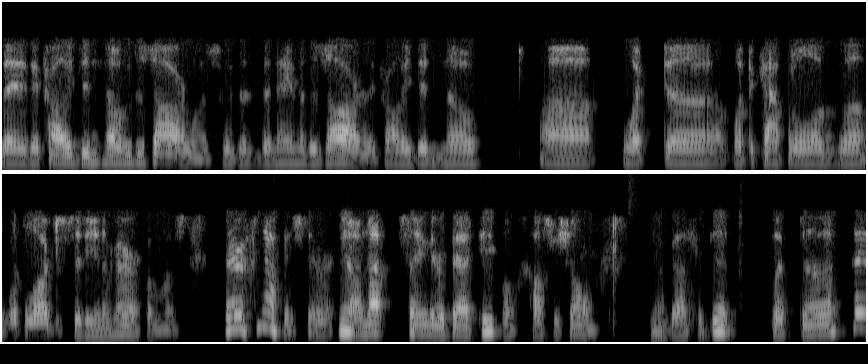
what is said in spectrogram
They, they probably didn't know who the czar was, who the, the name of the czar. They probably didn't know uh, what uh, what the capital of uh, what the largest city in America was. They're chnukas. They're you know I'm not saying they were bad people, chas v'shalom, you know God forbid, but uh, they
